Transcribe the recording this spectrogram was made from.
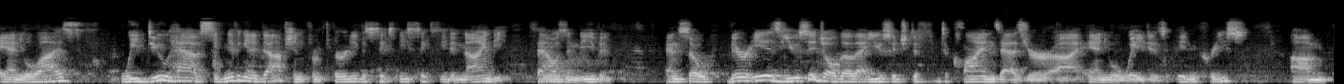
annualized, we do have significant adoption from thirty to 60, 60 to ninety thousand even. And so there is usage, although that usage def- declines as your uh, annual wages increase. Um,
